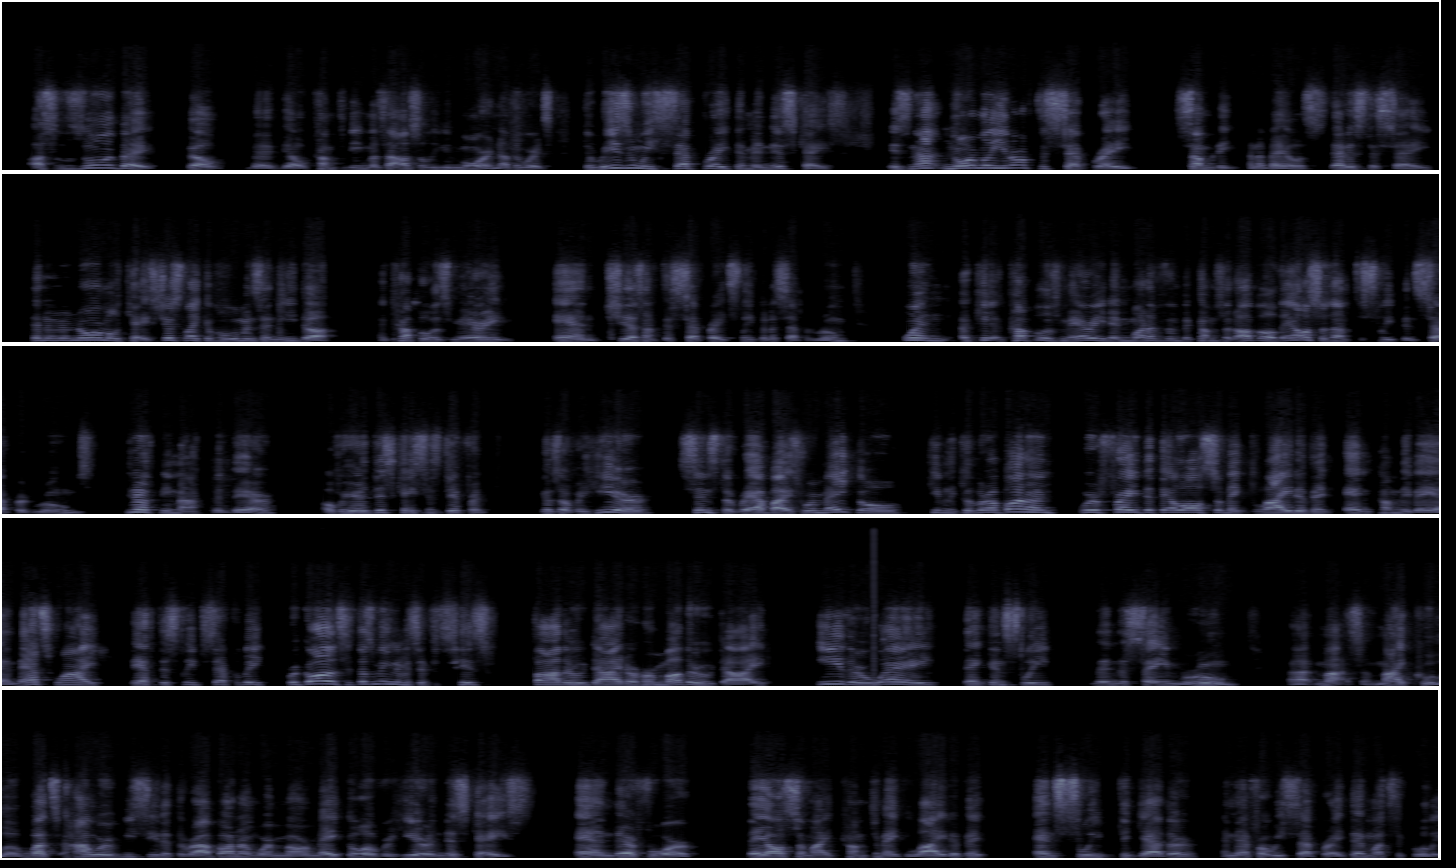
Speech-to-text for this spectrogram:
they'll, they'll come to be mazalzal even more. In other words, the reason we separate them in this case is not normally you don't have to separate somebody an Avelis. That is to say, that in a normal case, just like if a woman's a nida, a couple is married and she doesn't have to separate, sleep in a separate room. When a, a couple is married and one of them becomes an avel, they also don't have to sleep in separate rooms. You don't have to be makbid there. Over here, this case is different because over here, since the rabbis were makel, keeping the kibbutz rabbanon, we're afraid that they'll also make light of it and come to and that's why they have to sleep separately. Regardless, it doesn't make as if it's his father who died or her mother who died. Either way, they can sleep in the same room. Uh, my, so my kula, what's how are we see that the rabbanon were more over here in this case, and therefore they also might come to make light of it and sleep together, and therefore we separate them. What's the cool?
